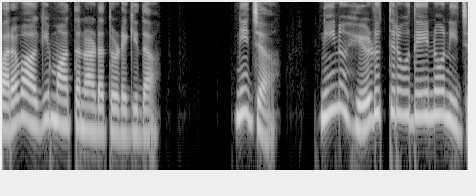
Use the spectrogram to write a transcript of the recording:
ಪರವಾಗಿ ಮಾತನಾಡತೊಡಗಿದ. ನಿಜ, ನೀನು ಹೇಳುತ್ತಿರುವುದೇನೋ ನಿಜ,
